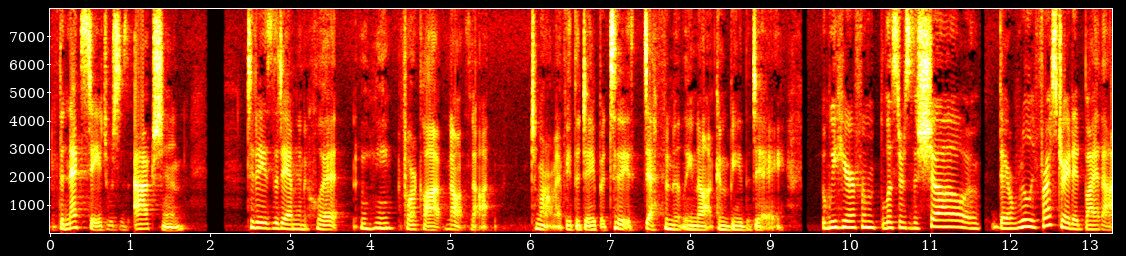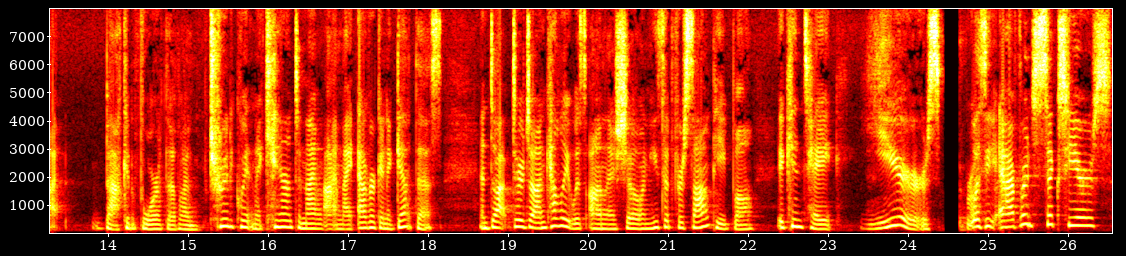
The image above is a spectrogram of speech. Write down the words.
The next stage, which is action. Today's the day I'm going to quit. Mm-hmm. Four o'clock. No, it's not. Tomorrow might be the day, but today is definitely not going to be the day. We hear from listeners of the show, and they're really frustrated by that back and forth of I'm trying to quit and I can't, and I'm, am I ever going to get this? And Dr. John Kelly was on this show, and he said for some people, it can take years. Was the average six years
